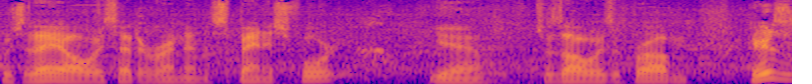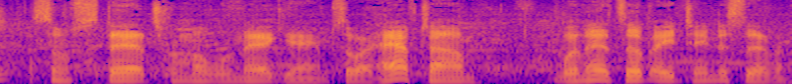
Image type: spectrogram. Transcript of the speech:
Which they always had to run in the Spanish Fort. Yeah. which is always a problem. Here's some stats from the Lanett game. So at halftime, Lanett's up 18 to seven.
